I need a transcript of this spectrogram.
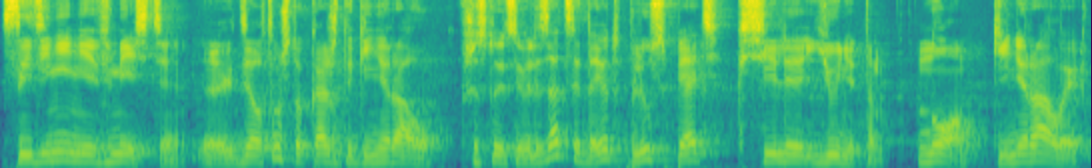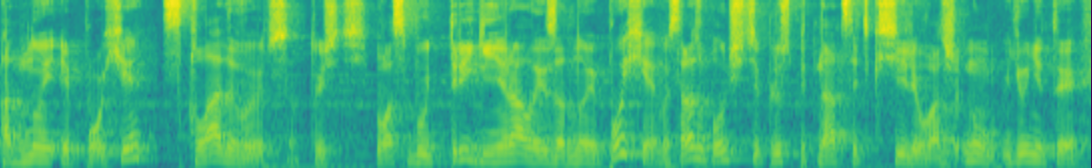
соединение вместе. Э, дело в том, что каждый генерал в шестой цивилизации дает плюс 5 к силе юнитам. Но генералы одной эпохи складываются. То есть у вас будет три генерала из одной эпохи, вы сразу получите плюс 15 к силе. У вас, ну, юниты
